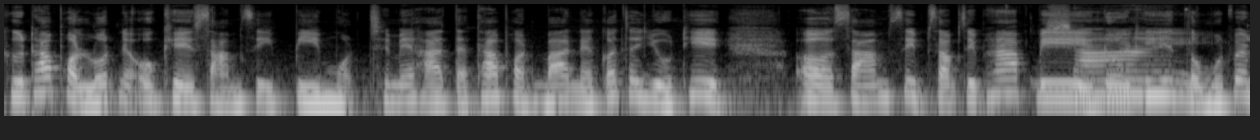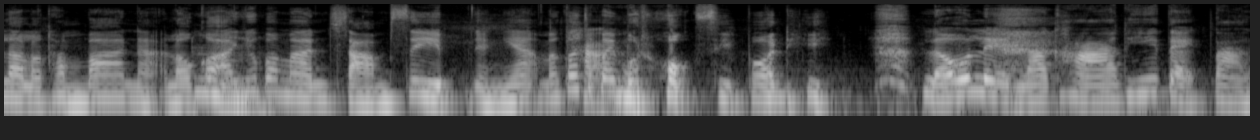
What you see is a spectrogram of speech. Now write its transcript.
คือถ้าผ่อนรถเนี่ยโอเค3 4ปีหมดใช่ไหมคะแต่ถ้าผ่อนบ้านเนี่ยก็จะอยู่ที่เออสามสิบสามสิบห้าปีใช่โดยที่สมมุติเวลาเราทำบ้านอะเราก็อืมอายุประมาณ 30 อย่างเงี้ยมันก็จะค่ะไปหมด60พอดี แล้วเลทราคาที่แตกต่าง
